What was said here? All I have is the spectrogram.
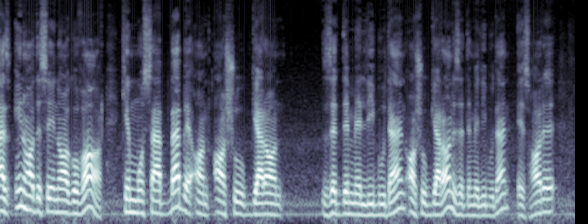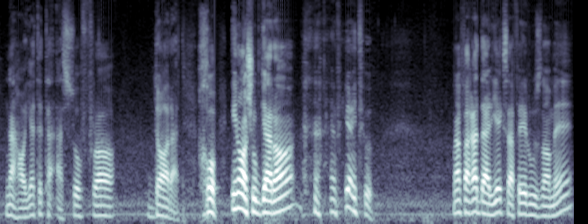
از این حادثه ناگوار که مسبب آن آشوبگران ضد ملی بودن آشوبگران ضد ملی بودن اظهار نهایت تأسف را دارد. خب این آشوبگران بیاین تو. من فقط در یک صفحه روزنامه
